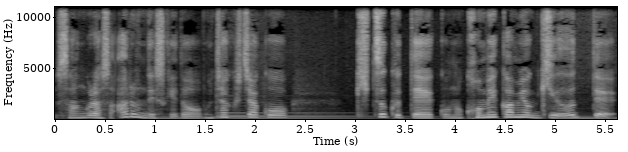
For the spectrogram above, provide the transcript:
サングラスあるんですけどむちゃくちゃこうきつくてこのこめかみをギューって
